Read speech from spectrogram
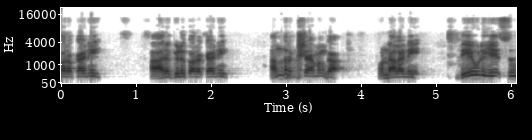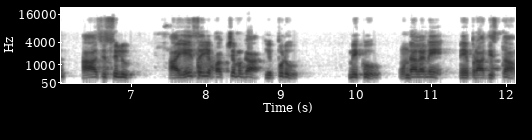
కొరకు కానీ ఆరోగ్యుల కొరకని అందరు క్షేమంగా ఉండాలని దేవుడు యేసు ఆశిస్సులు ఆ ఏసయ్య పక్షముగా ఎప్పుడు మీకు ఉండాలని నేను ప్రార్థిస్తాం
